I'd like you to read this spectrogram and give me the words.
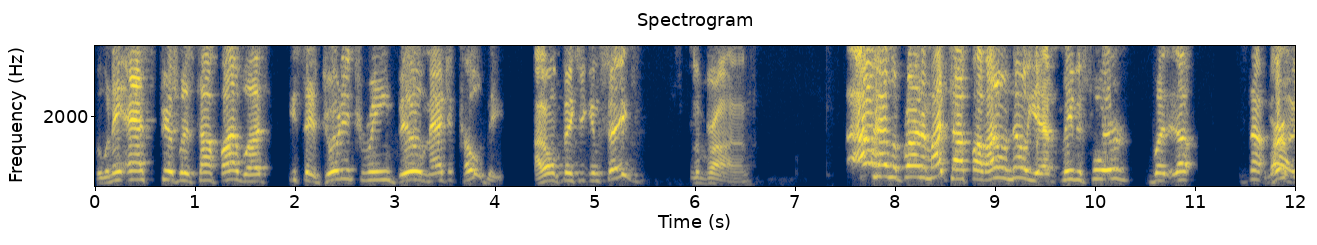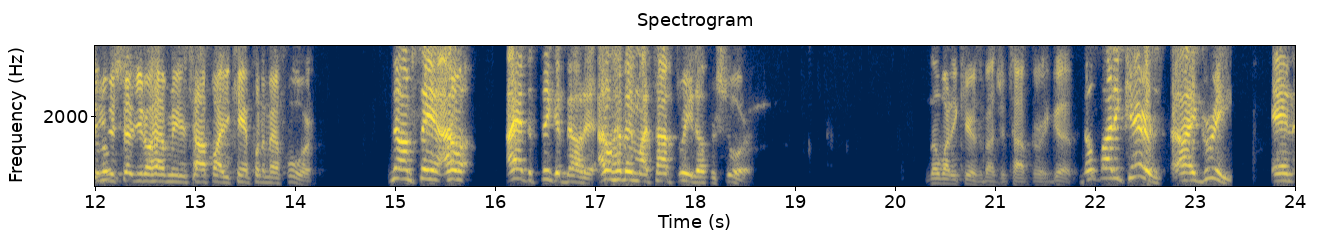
But when they asked Pierce what his top five was, he said Jordan, Kareem, Bill, Magic, Kobe. I don't think you can save LeBron. I don't have LeBron in my top five. I don't know yet. Maybe four, but uh, it's not No, personal. you just said you don't have him in your top five. You can't put him at four. No, I'm saying I don't. I have to think about it. I don't have it in my top three though, for sure. Nobody cares about your top three. Good. Nobody cares. I agree. And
